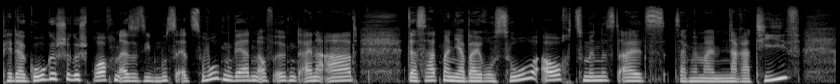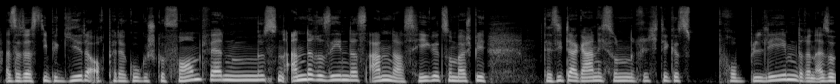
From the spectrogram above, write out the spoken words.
Pädagogische gesprochen. Also sie muss erzogen werden auf irgendeine Art. Das hat man ja bei Rousseau auch zumindest als, sagen wir mal, Narrativ. Also dass die Begierde auch pädagogisch geformt werden müssen. Andere sehen das anders. Hegel zum Beispiel, der sieht da gar nicht so ein richtiges Problem drin. Also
